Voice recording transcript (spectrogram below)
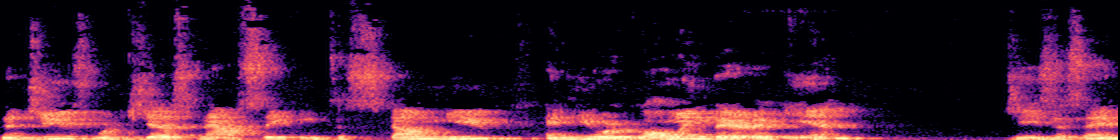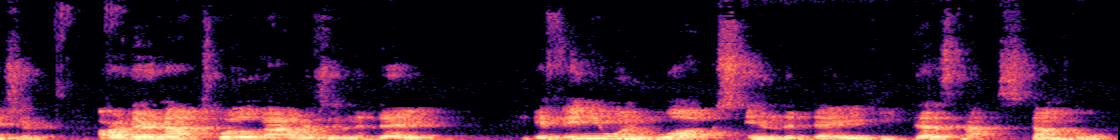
the Jews were just now seeking to stone you, and you are going there again? Jesus answered, Are there not twelve hours in the day? If anyone walks in the day, he does not stumble,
